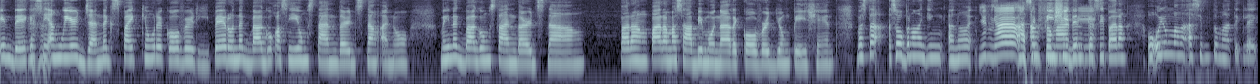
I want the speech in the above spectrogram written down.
Hindi, kasi ang weird dyan, nag-spike yung recovery, pero nagbago kasi yung standards ng ano, may nagbagong standards ng parang para masabi mo na recovered yung patient. Basta sobrang naging ano, Yun nga, ang, ang fishy din kasi parang, oo yung mga asymptomatic, like,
